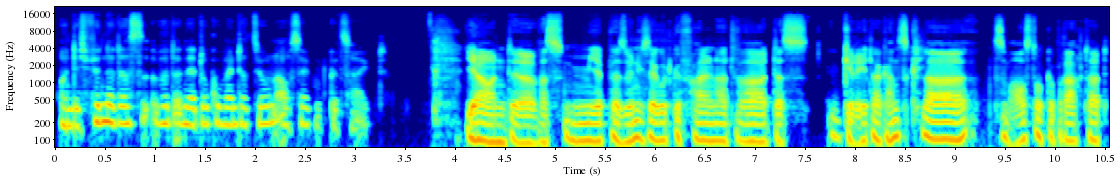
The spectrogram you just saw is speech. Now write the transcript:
Und ich finde, das wird in der Dokumentation auch sehr gut gezeigt. Ja, und äh, was mir persönlich sehr gut gefallen hat, war, dass Greta ganz klar zum Ausdruck gebracht hat,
